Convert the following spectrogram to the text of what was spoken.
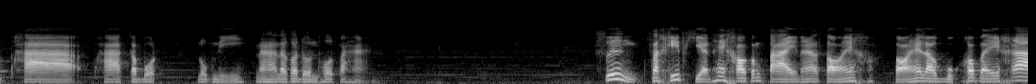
ษพาพากบฏหลบหนีนะฮะ แล้วก็โดนโทษประหาร ซึ่งสคริปต์เขียนให้เขาต้องตายนะฮะต่อให้ต่อให้เราบุกเข้าไปฆ่า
